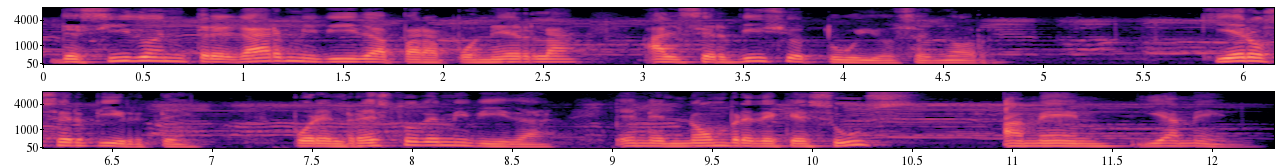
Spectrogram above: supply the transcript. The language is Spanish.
decido entregar mi vida para ponerla al servicio tuyo, Señor. Quiero servirte por el resto de mi vida, en el nombre de Jesús. Amén y amén.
